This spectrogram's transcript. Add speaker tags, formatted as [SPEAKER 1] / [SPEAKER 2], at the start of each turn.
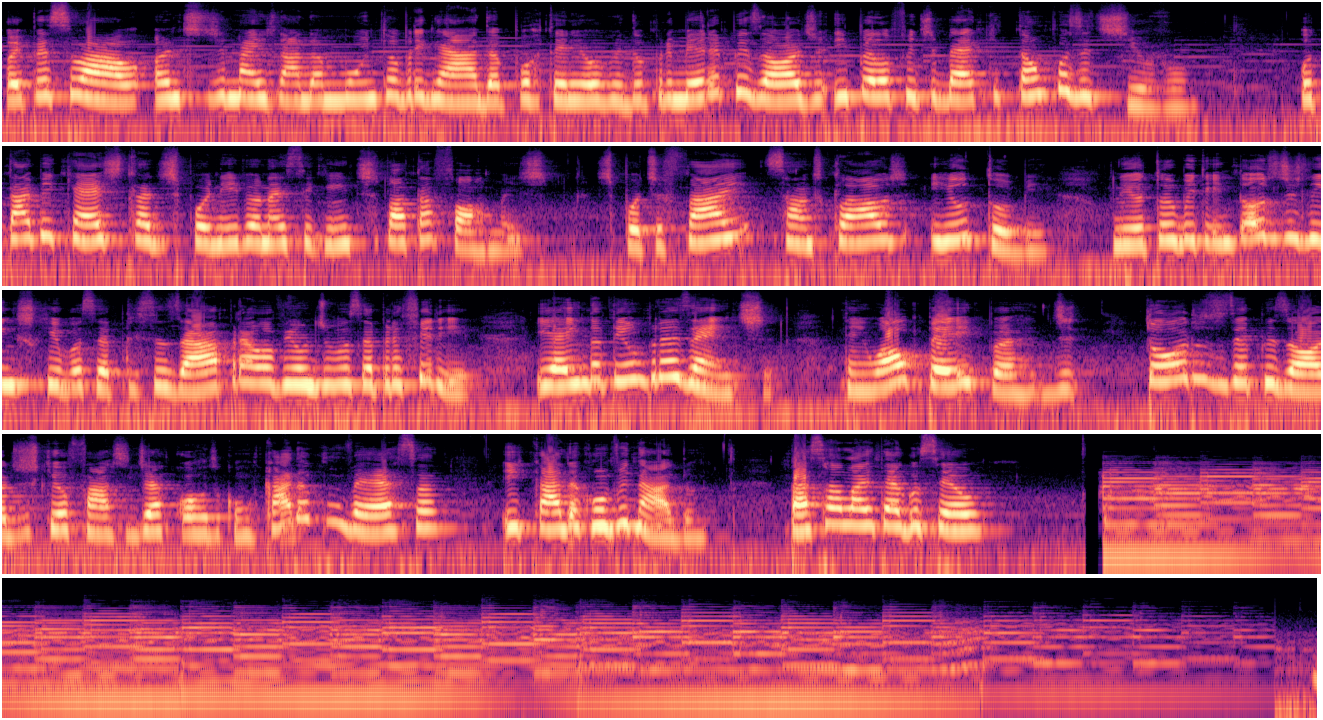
[SPEAKER 1] Oi, pessoal! Antes de mais nada, muito obrigada por terem ouvido o primeiro episódio e pelo feedback tão positivo. O Tabcast está disponível nas seguintes plataformas: Spotify, SoundCloud e YouTube. No YouTube tem todos os links que você precisar para ouvir onde você preferir. E ainda tem um presente: tem wallpaper de todos os episódios que eu faço de acordo com cada conversa e cada convidado. Passa lá e pega o seu!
